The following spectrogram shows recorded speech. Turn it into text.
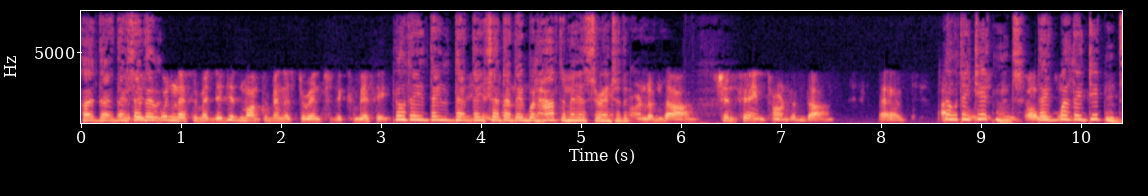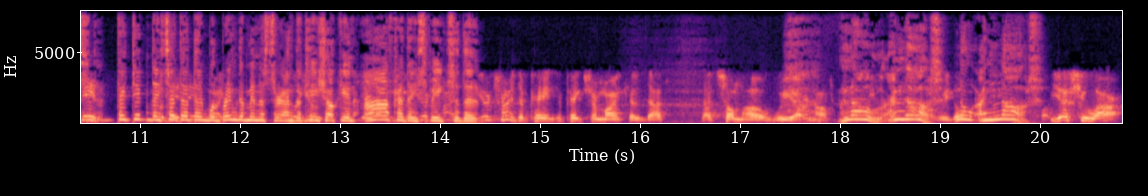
Uh, they, they said they, they wouldn't let them. They didn't want the minister into the committee. No, they they, they, they said that they would have the minister into the. Turned them down. Sinn Féin turned them down. Uh, no, they didn't. They, well, they didn't. They, did. they didn't. They said that they would bring the minister and the Taoiseach in after they speak to the. You're trying to paint a picture, Michael, that that somehow we are not. No, I'm not. No, I'm not. Yes, you are,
